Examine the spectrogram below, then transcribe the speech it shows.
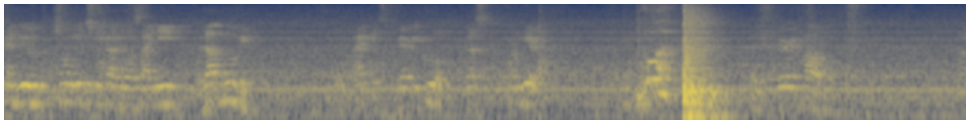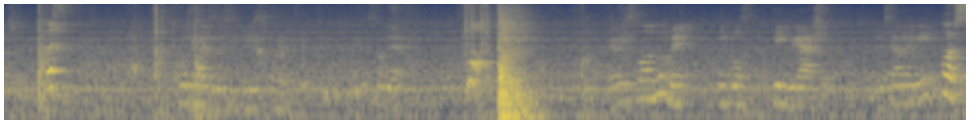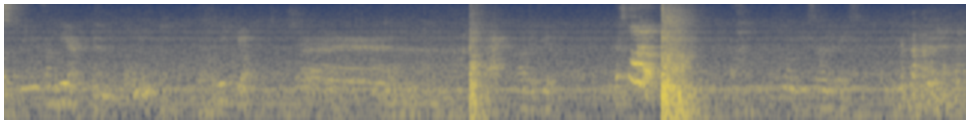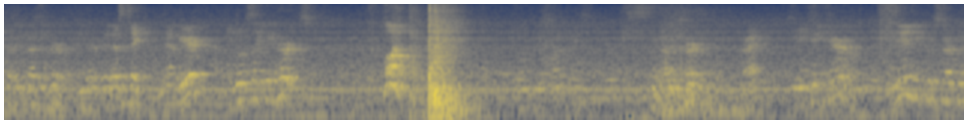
can do Shomuchi no Sai without moving. Right? It's very cool. Just from here. But it's very powerful. Now, Boss. Close your eyes, Lucy, please. Just from there. Very small movement equals big reaction. You understand what I mean? Boss. Even from here. Nikyo. How's it feel? Let's go. Don't be so on the face. Because it doesn't hurt. It hurt- It doesn't say, now here, it looks like it hurts. Hold. Don't be so on the face. It doesn't hurt. Alright? So you take care of them.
